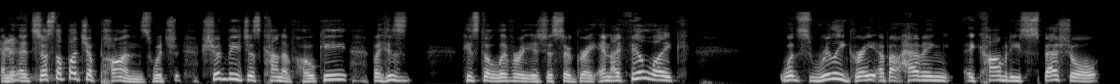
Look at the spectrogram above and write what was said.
and Mhm. it's just a bunch of puns which should be just kind of hokey but his his delivery is just so great and i feel like what's really great about having a comedy special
